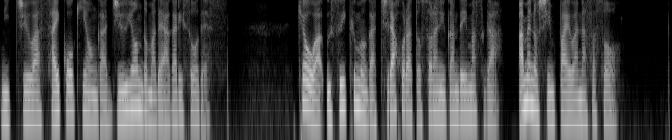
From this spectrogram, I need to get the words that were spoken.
日中は最高気温が14度まで上がりそうです。今日は薄い雲がちらほらと空に浮かんでいますが、雨の心配はなさそう。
